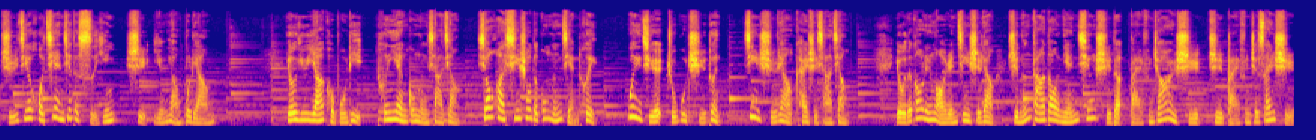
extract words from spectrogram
直接或间接的死因是营养不良。由于牙口不利、吞咽功能下降、消化吸收的功能减退、味觉逐步迟钝、进食量开始下降。有的高龄老人进食量只能达到年轻时的百分之二十至百分之三十，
